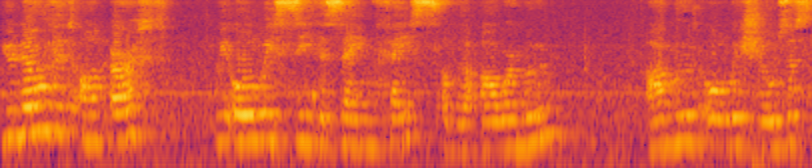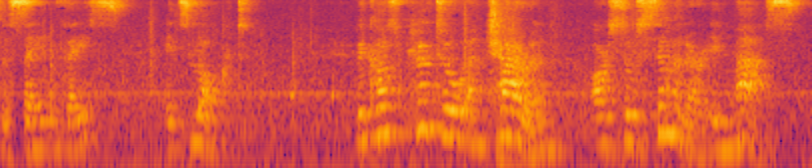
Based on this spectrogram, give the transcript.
You know that on Earth we always see the same face of the, our moon. Our moon always shows us the same face. It's locked. Because Pluto and Charon are so similar in mass,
